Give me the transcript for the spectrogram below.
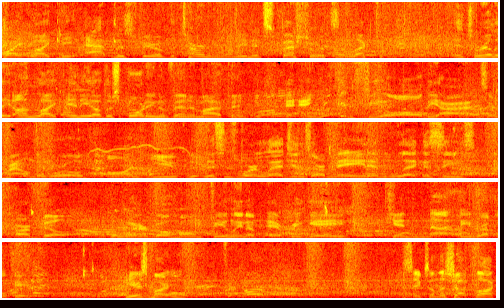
quite like the atmosphere of the tournament. I mean, it's special. It's electric. It's really unlike any other sporting event, in my opinion. And you can feel all the eyes around the world on you. This is where legends are made and legacies are built. The winner-go-home feeling of every game cannot be replicated. Here's Martin. Six on the shot clock.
